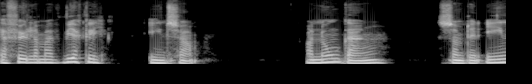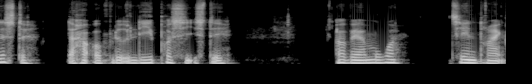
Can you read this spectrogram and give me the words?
Jeg føler mig virkelig ensom. Og nogle gange som den eneste, der har oplevet lige præcis det. At være mor til en dreng,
